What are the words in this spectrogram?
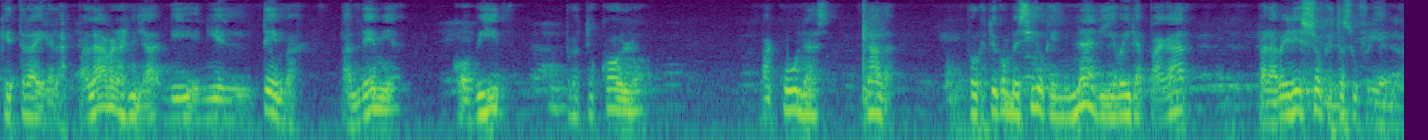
que traiga las palabras ni, ni, ni el tema pandemia, COVID, protocolo, vacunas, nada. Porque estoy convencido que nadie va a ir a pagar para ver eso que está sufriendo.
